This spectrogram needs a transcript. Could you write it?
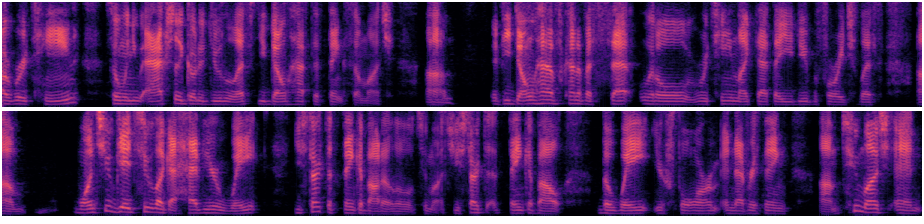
a routine. So when you actually go to do the lift, you don't have to think so much. Um, if you don't have kind of a set little routine like that that you do before each lift, um, once you get to like a heavier weight, you start to think about it a little too much. You start to think about the weight, your form, and everything um, too much. And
